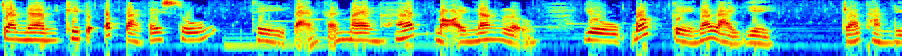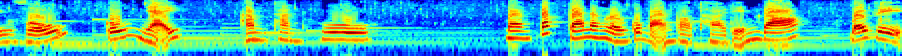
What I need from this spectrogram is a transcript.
Cho nên khi tôi úp bàn tay xuống thì bạn phải mang hết mọi năng lượng dù bất kỳ nó là gì trở thành điệu vũ, cú nhảy, âm thanh hu. Mang tất cả năng lượng của bạn vào thời điểm đó bởi vì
